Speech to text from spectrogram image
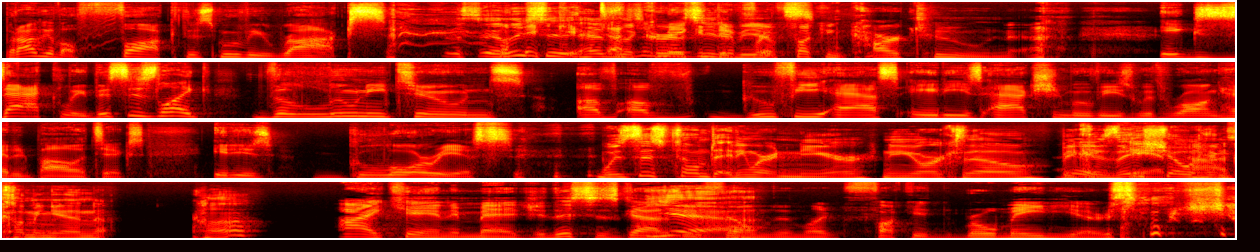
But I'll give a fuck. This movie rocks. At least Like, it has the doesn't make a courtesy to be a fucking cartoon. Exactly. This is like the Looney Tunes of of goofy ass 80s action movies with wrong-headed politics. It is glorious. was this filmed anywhere near New York though? Because they can't show him coming in, huh? I can't imagine. This has got to Yeah. be filmed in like fucking Romania or some shit.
